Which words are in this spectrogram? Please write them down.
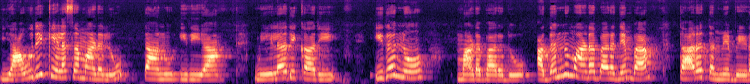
ಯಾವುದೇ ಕೆಲಸ ಮಾಡಲು ತಾನು ಹಿರಿಯ, ಮೇಲಾಧಿಕಾರಿ, ಇದನ್ನು ಮಾಡಬಾರದು, ಅದನ್ನು ಮಾಡಬಾರದೆಂಬ ತಾರತಮ್ಯ ಬೇಡ.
